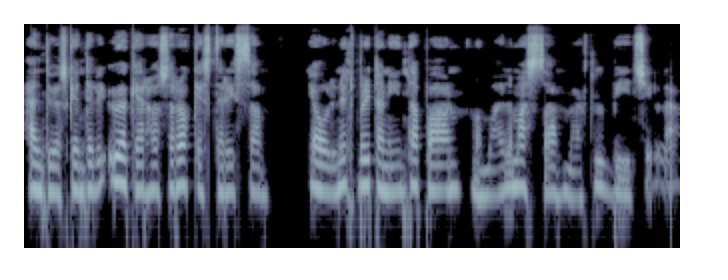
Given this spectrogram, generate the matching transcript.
Hän työskenteli yökerhossa Rochesterissa ja oli nyt Britanniin tapaan lomailemassa Myrtle Beachillä.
